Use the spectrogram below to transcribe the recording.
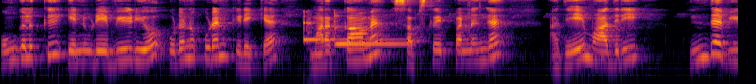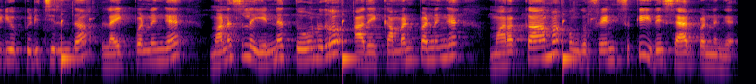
உங்களுக்கு என்னுடைய வீடியோ உடனுக்குடன் கிடைக்க மறக்காமல் சப்ஸ்கிரைப் பண்ணுங்கள் அதே மாதிரி இந்த வீடியோ பிடிச்சிருந்தா லைக் பண்ணுங்கள் மனசில் என்ன தோணுதோ அதை கமெண்ட் பண்ணுங்கள் மறக்காமல் உங்கள் ஃப்ரெண்ட்ஸுக்கு இதை ஷேர் பண்ணுங்கள்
